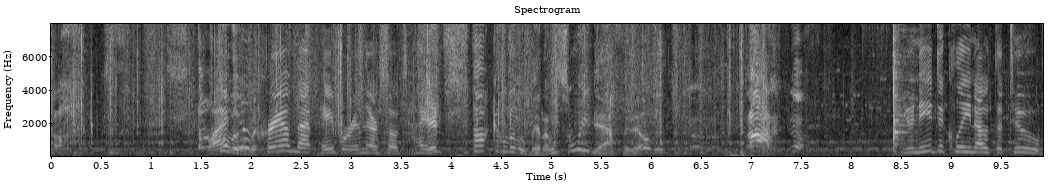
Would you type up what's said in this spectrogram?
Oh, Why do little you bit. cram that paper in there so tight? It's stuck a little bit. I'm sorry, Daffodil. Ah! You need to clean out the tube.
